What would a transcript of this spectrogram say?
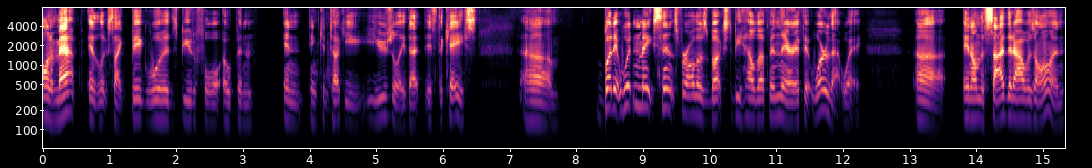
on a map, it looks like big woods, beautiful, open. In in Kentucky, usually that is the case. Um, but it wouldn't make sense for all those bucks to be held up in there if it were that way. Uh, and on the side that I was on,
